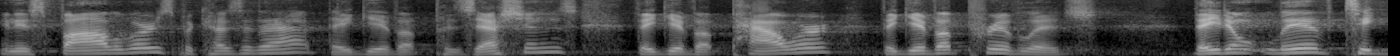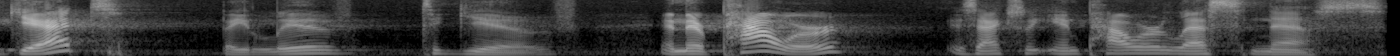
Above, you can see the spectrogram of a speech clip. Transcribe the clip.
And his followers, because of that, they give up possessions, they give up power, they give up privilege. They don't live to get, they live to give. And their power is actually in powerlessness.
